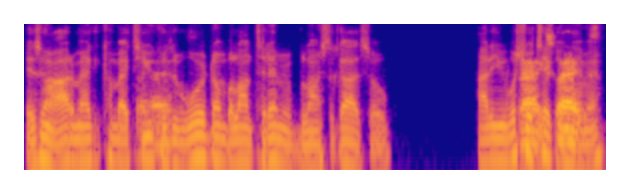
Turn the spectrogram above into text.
it's gonna automatically come back to you because the word don't belong to them; it belongs to God. So, how do you? What's your take on that, man?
